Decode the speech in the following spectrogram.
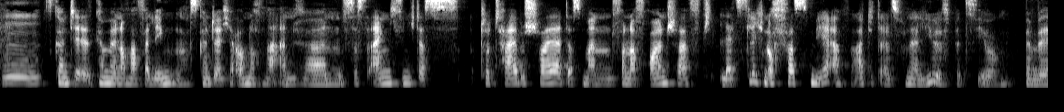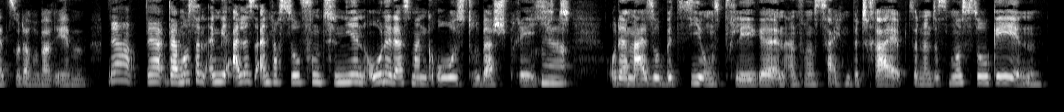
Hm. Das könnt ihr, können wir nochmal verlinken. Das könnt ihr euch ja auch nochmal anhören. Es ist eigentlich, finde ich, das total bescheuert, dass man von einer Freundschaft letztlich noch fast mehr erwartet als von einer Liebesbeziehung, wenn wir jetzt so darüber reden. Ja, ja, da muss dann irgendwie alles einfach so funktionieren, ohne dass man groß drüber spricht. Ja oder mal so Beziehungspflege in Anführungszeichen betreibt, sondern das muss so gehen.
